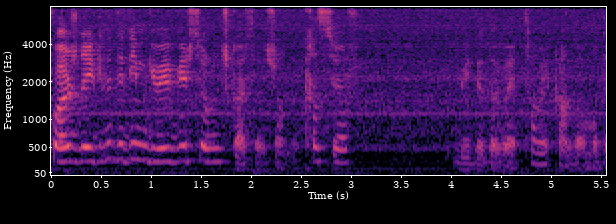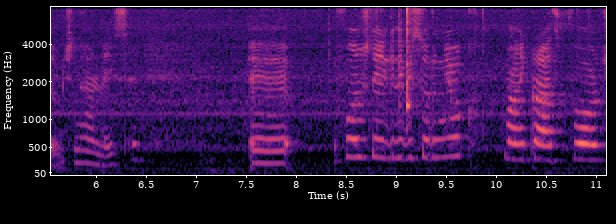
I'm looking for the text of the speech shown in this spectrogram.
Forge ile ilgili dediğim gibi bir sorun çıkarsa şu anda kasıyor. Videoda ve tam ekranda olmadığım için her neyse. Ee, Forge ile ilgili bir sorun yok. Minecraft Forge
